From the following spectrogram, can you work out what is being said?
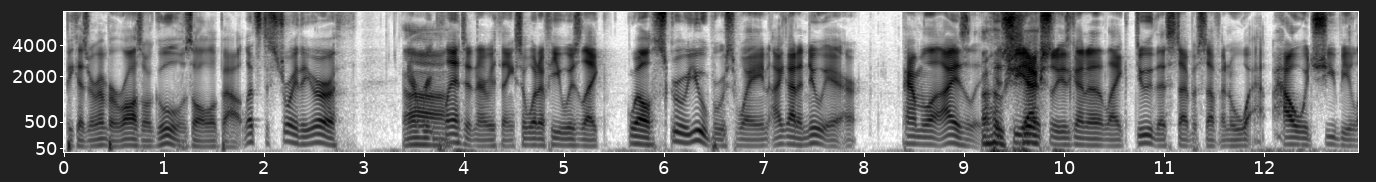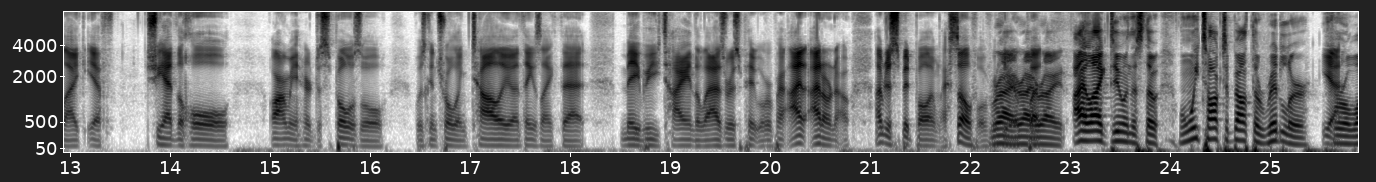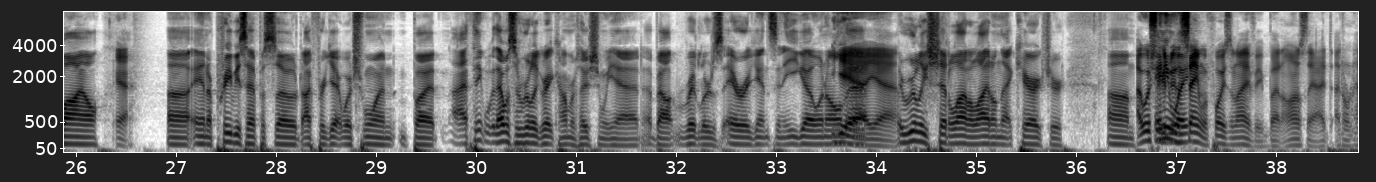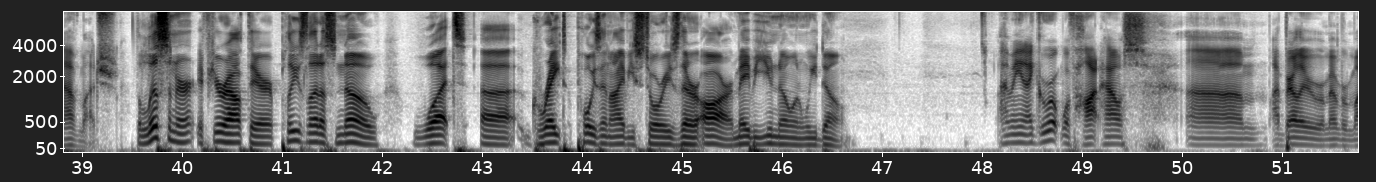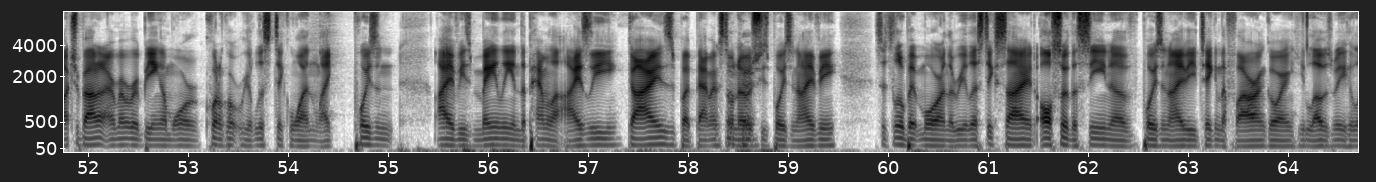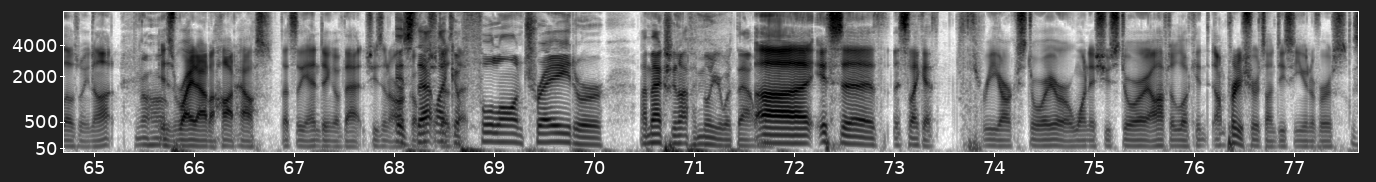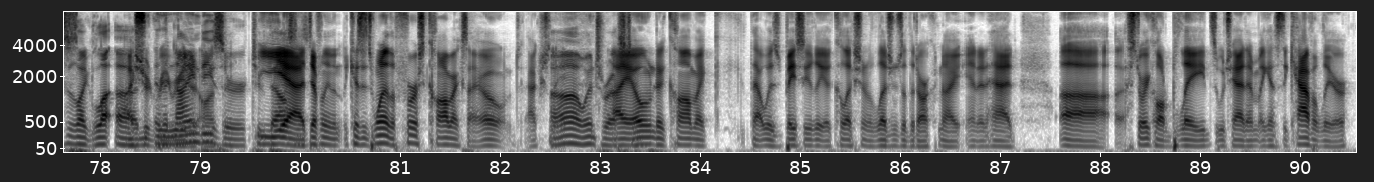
Because remember, Ra's al Ghul was all about let's destroy the Earth and Ah. replant it and everything. So what if he was like, well, screw you, Bruce Wayne. I got a new heir, Pamela Isley. Oh, she shit. actually is gonna like do this type of stuff. And wh- how would she be like if she had the whole army at her disposal, was controlling Talia and things like that? Maybe tie in the Lazarus pit with her. I, I don't know. I'm just spitballing myself over Right, here. right, but right. I like doing this though. When we talked about the Riddler Yeah. for a while, Yeah. Uh, in a previous episode. I forget which one, but I think that was a really great conversation we had about Riddler's arrogance and ego and all Yeah, that. yeah. yeah. It really shed a lot of light on that character. Um, I wish I anyway, could do the same with Poison Ivy, but honestly, I, I don't have much. the listener, if you're out there, please let us know what uh, great Poison Ivy stories there are. Maybe you know and we don't. I mean, I grew up with Hot House. Um, I barely remember much about it. I remember it being a more quote unquote realistic one. Like Poison Ivy's mainly in the Pamela Isley guys, but Batman still Okay. knows she's Poison Ivy. So it's a little bit more on the realistic side. Also, the scene of Poison Ivy taking the flower and going, "He loves me, he loves me not," Uh-huh. is right out of Hot House. That's the ending of that. She's in Arkham. Is that like a that. full-on trade, or I'm actually not familiar with that one? Uh, it's a it's like a three arc story or a one issue story. I'll have to look. In, I'm pretty sure it's on DC Universe. this is like uh, I should in the reread it, 90s or 2000s. Yeah, definitely because it's one of the first comics I owned. Actually, Oh, interesting. I owned a comic that was basically a collection of Legends of the Dark Knight, and it had uh, a story called Blades, which had him against the Cavalier.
